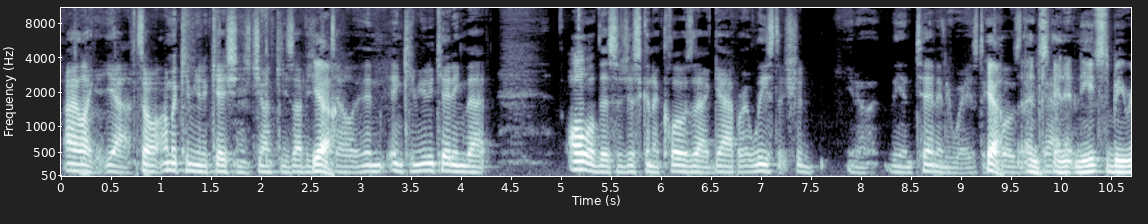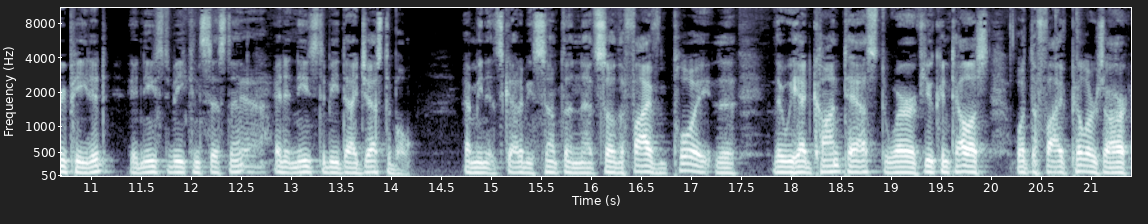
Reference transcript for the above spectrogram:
I like it. Yeah. So I'm a communications junkie, as you Yeah. can tell, and in communicating that all of this is just going to close that gap, or at least it should. You know, the intent anyway is to Yeah, close that and, gap. and it needs to be repeated. It needs to be consistent, Yeah. and it needs to be digestible. I mean, it's got to be something that. So the five employee the that we had contest where if you can tell us what the five pillars are,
